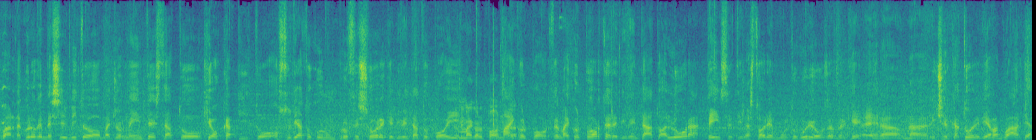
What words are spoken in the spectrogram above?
Guarda, quello che mi è servito maggiormente è stato che ho capito, ho studiato con un professore che è diventato poi Michael Porter. Michael Porter. Michael Porter è diventato allora, pensati, la storia è molto curiosa perché era un ricercatore di avanguardia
